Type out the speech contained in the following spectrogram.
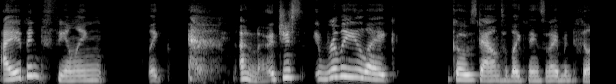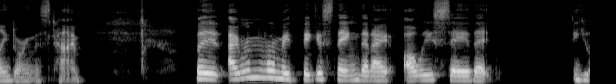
I have been feeling like I don't know, it just it really like goes down to like things that I've been feeling during this time. But I remember my biggest thing that I always say that you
